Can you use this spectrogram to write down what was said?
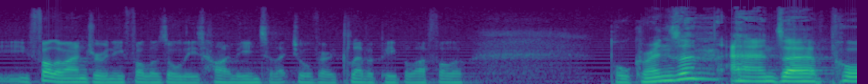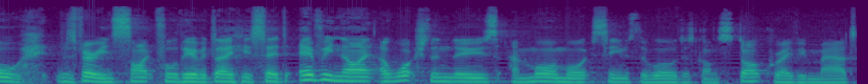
you follow Andrew, and he follows all these highly intellectual, very clever people. I follow Paul Kerensa. And uh, Paul was very insightful the other day. He said, Every night I watch the news, and more and more it seems the world has gone stark raving mad.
